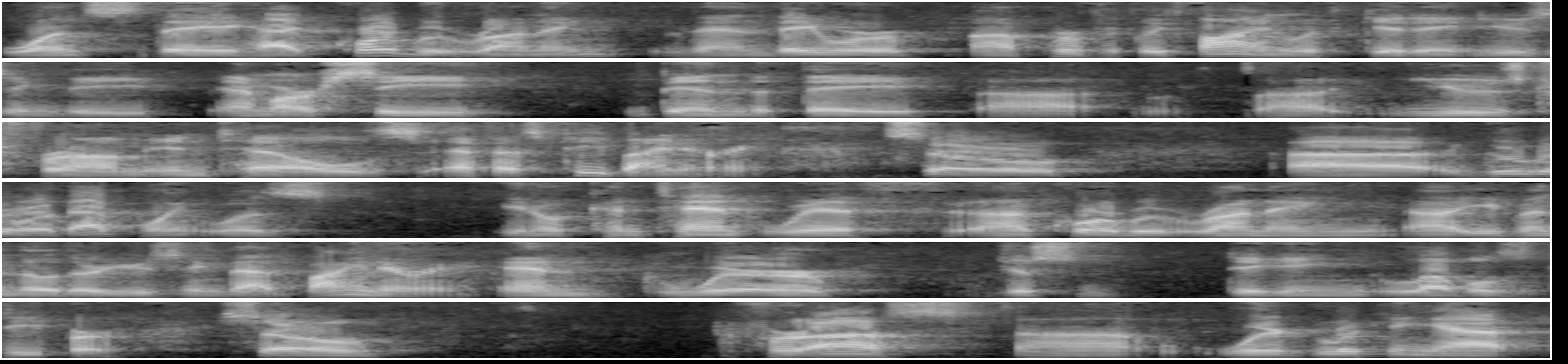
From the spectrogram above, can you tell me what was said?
once they had Coreboot running, then they were uh, perfectly fine with getting using the MRC bin that they uh, uh, used from Intel's FSP binary. So uh, Google at that point was, you know, content with uh, Coreboot running, uh, even though they're using that binary, and we're just digging levels deeper. So for us, we're looking at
